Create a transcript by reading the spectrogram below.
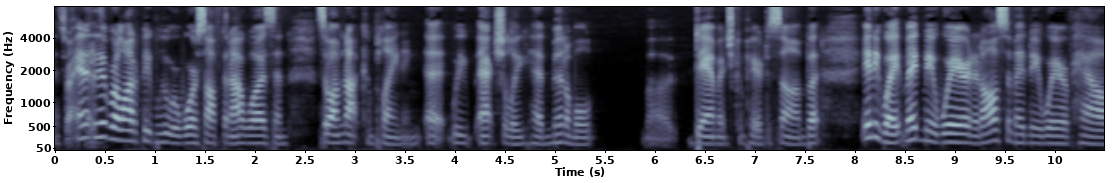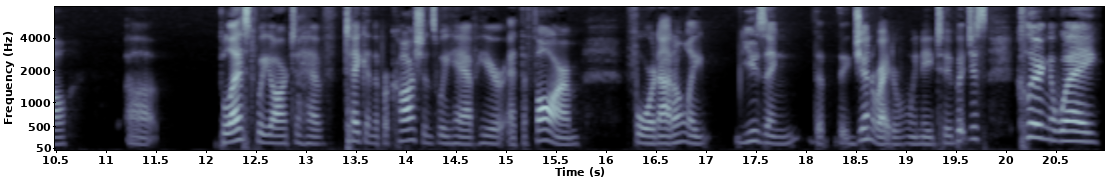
That's right. And, and, there were a lot of people who were worse off than I was, and so I'm not complaining. Uh, we actually had minimal uh, damage compared to some. But anyway, it made me aware, and it also made me aware of how uh, blessed we are to have taken the precautions we have here at the farm for not only using the, the generator when we need to, but just clearing away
